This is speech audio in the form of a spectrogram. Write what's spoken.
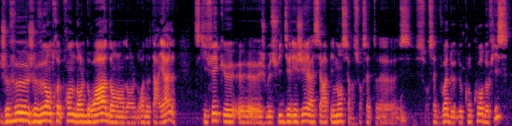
je veux, je veux entreprendre dans le droit, dans, dans le droit notarial, ce qui fait que je me suis dirigé assez rapidement sur, sur cette, sur cette voie de, de concours d'office.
